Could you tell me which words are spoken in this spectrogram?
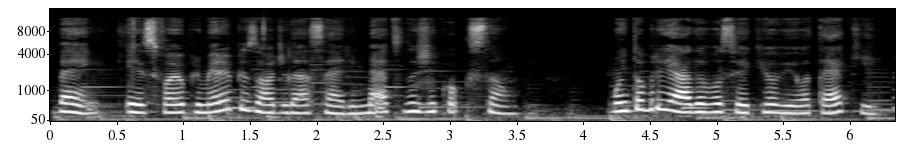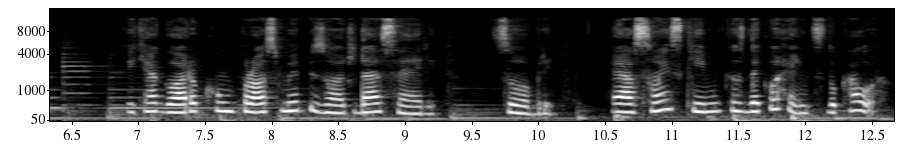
Bem, esse foi o primeiro episódio da série Métodos de Cocção. Muito obrigada a você que ouviu até aqui. Fique agora com o próximo episódio da série sobre reações químicas decorrentes do calor.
